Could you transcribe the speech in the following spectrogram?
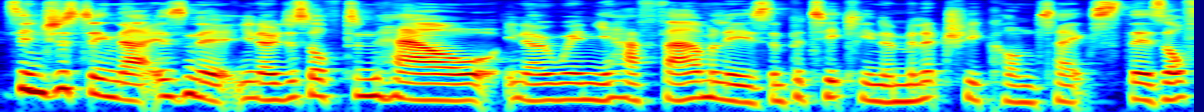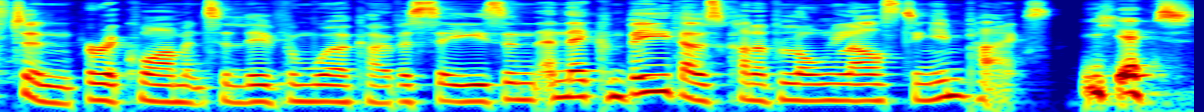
It's interesting that, isn't it? You know, just often how you know when you have families, and particularly in a military context there's often a requirement to live and work overseas, and, and there can be those kind of long lasting impacts. Yes,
